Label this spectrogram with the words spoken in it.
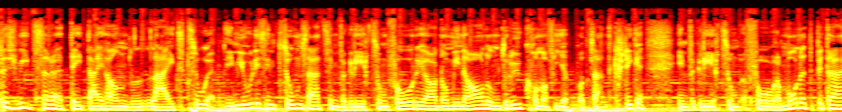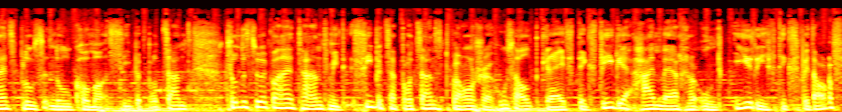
Der Schweizer Detailhandel leidet zu. Im Juli sind die Umsätze im Vergleich zum Vorjahr nominal um 3,4 Prozent gestiegen. Im Vergleich zum Vormonat beträgt plus 0,7 Prozent. Besonders zugelegt haben mit 17 Prozent die Branche Haushalt, Geräte, Textilien, Heimwerker und Einrichtungsbedarf.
